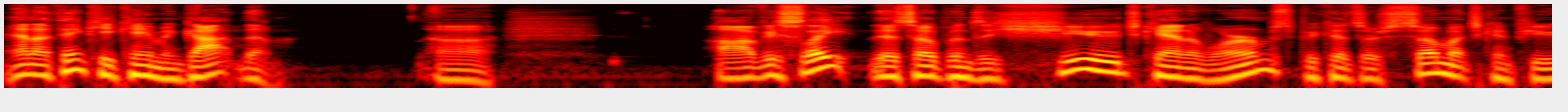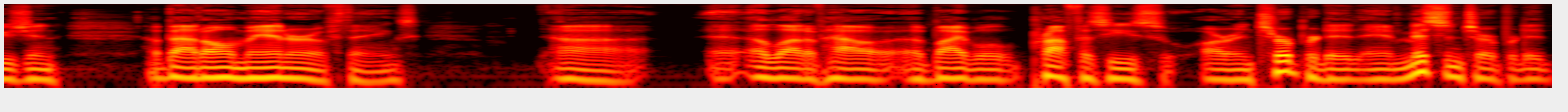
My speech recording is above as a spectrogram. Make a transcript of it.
And I think he came and got them. Uh, obviously, this opens a huge can of worms because there's so much confusion about all manner of things. Uh, a lot of how uh, Bible prophecies are interpreted and misinterpreted.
